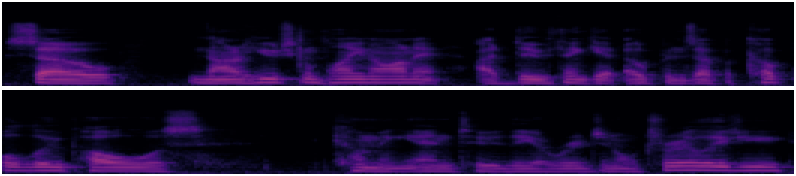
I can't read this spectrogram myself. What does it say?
so not a huge complaint on it. I do think it opens up a couple loopholes coming into the original trilogy,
